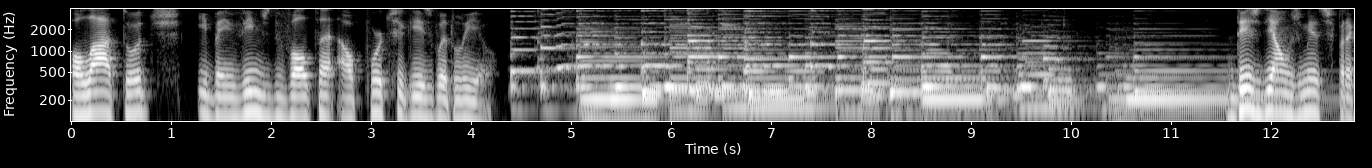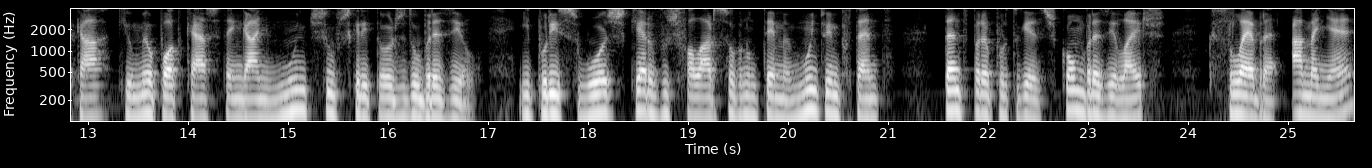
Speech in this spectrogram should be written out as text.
Olá a todos e bem-vindos de volta ao Portuguese with Leo. Desde há uns meses para cá que o meu podcast tem ganho muitos subscritores do Brasil e por isso hoje quero vos falar sobre um tema muito importante, tanto para portugueses como brasileiros, que celebra amanhã,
